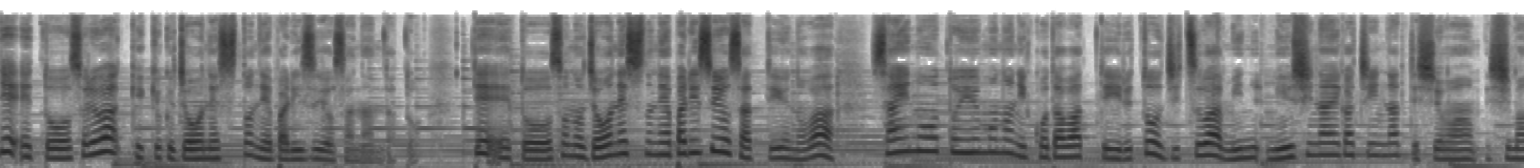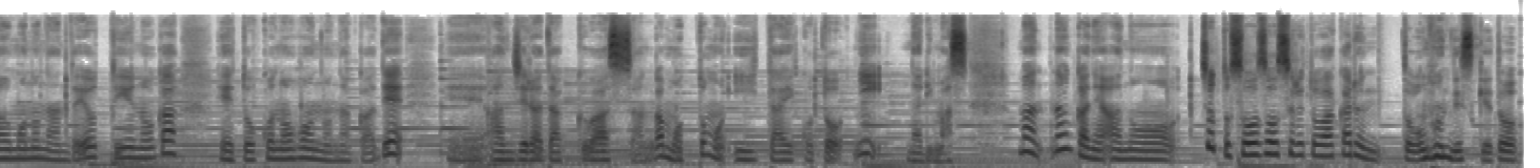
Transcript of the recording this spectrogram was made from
で、えっと、それは結局情熱と粘り強さなんだと。で、えっと、その情熱と粘り強さっていうのは才能というものにこだわっていると実は見失いがちになってしまうしまうものなんだよっていうのが、えっと、この本の中で、えー、アンジェラ・ダックワースさんが最も言いたいことになります。まあなんかねあのちょっと想像するとわかると思うんですけど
